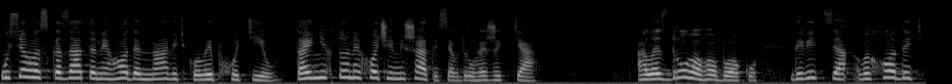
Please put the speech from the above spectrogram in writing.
Усього сказати не годен навіть коли б хотів, та й ніхто не хоче мішатися в друге життя. Але з другого боку, дивіться, виходить,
